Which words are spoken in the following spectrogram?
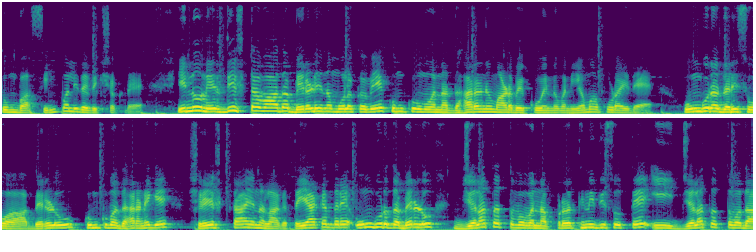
ತುಂಬ ಸಿಂಪಲ್ ಇದೆ ವೀಕ್ಷಕರೇ. ಇನ್ನು ನಿರ್ದಿಷ್ಟವಾದ ಬೆರಳಿನ ಮೂಲಕವೇ ಕುಂಕುಮವನ್ನು ಧಾರಣೆ ಮಾಡಬೇಕು ಎನ್ನುವ ನಿಯಮ ಕೂಡ ಇದೆ. ಉಂಗುರ ಧರಿಸುವ ಬೆರಳು ಕುಂಕುಮ ಧಾರಣೆಗೆ ಶ್ರೇಷ್ಠ ಎನ್ನಲಾಗುತ್ತೆ. ಯಾಕೆಂದರೆ ಉಂಗುರದ ಬೆರಳು ಜಲತತ್ವವನ್ನು ಪ್ರತಿನಿಧಿಸುತ್ತೆ. ಈ ಜಲತತ್ವದ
